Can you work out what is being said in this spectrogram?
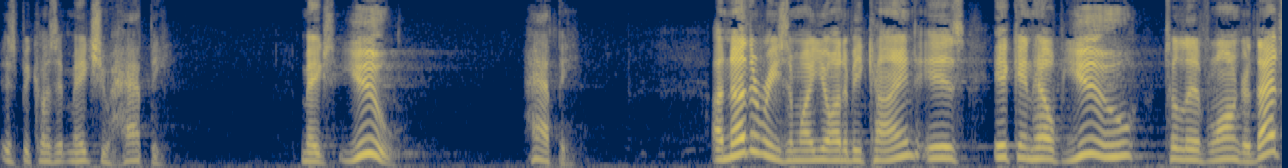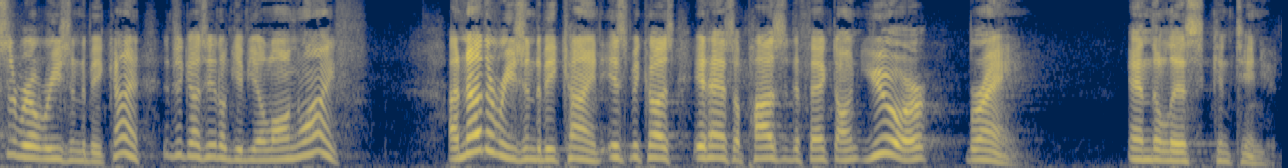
It's because it makes you happy. Makes you happy. Another reason why you ought to be kind is it can help you to live longer. That's the real reason to be kind, is because it'll give you a long life. Another reason to be kind is because it has a positive effect on your brain. And the list continued.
